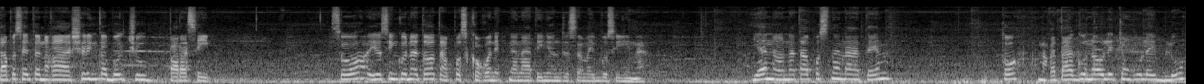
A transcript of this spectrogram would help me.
Tapos ito naka shrinkable tube para safe. So, ayusin ko na to tapos kokonek na natin yung doon sa may busina. Yan o, natapos na natin. To, nakatago na ulit yung kulay blue.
